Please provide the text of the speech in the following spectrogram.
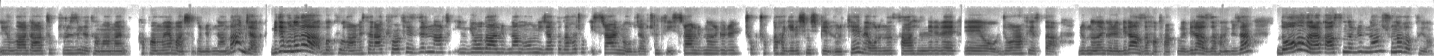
yıllarda artık turizm de tamamen kapanmaya başladı Lübnan'da ancak bir de buna da bakıyorlar. Mesela Körfezlerin artık ilgi odağı Lübnan olmayacak da daha çok İsrail mi olacak? Çünkü İsrail Lübnan'a göre çok çok daha gelişmiş bir ülke ve oranın sahilleri ve e, o coğrafyası da Lübnan'a göre biraz daha farklı ve biraz daha güzel. Doğal olarak aslında Lübnan şuna bakıyor.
